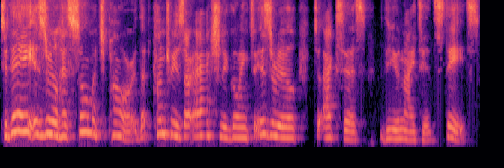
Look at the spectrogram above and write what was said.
Today, Israel has so much power that countries are actually going to Israel to access the United States.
